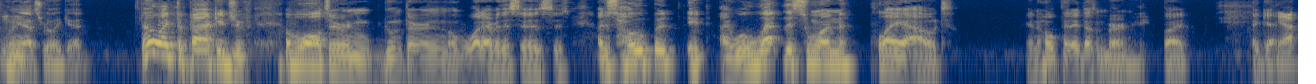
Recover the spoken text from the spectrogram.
I mean, mm-hmm. that's really good. I like the package of, of Walter and Gunther and whatever this is. I just hope it, it. I will let this one play out, and hope that it doesn't burn me. But again, Yeah.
